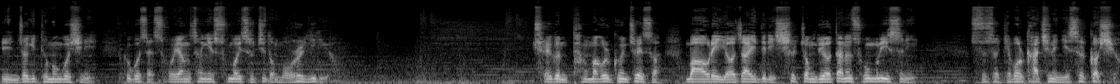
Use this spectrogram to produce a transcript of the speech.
인적이 드문 곳이니 그곳에 소양상이 숨어 있을지도 모를 일이오. 최근 탕마굴 근처에서 마을의 여자아이들이 실종되었다는 소문이 있으니 수색해볼 가치는 있을 것이오.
